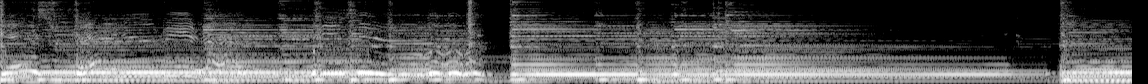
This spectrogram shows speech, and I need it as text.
Thank you.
